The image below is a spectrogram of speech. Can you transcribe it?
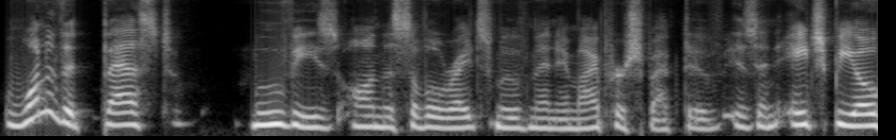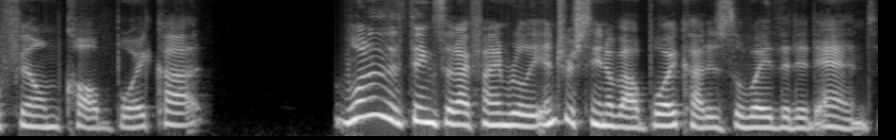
One of the best movies on the civil rights movement, in my perspective, is an HBO film called Boycott. One of the things that I find really interesting about Boycott is the way that it ends.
